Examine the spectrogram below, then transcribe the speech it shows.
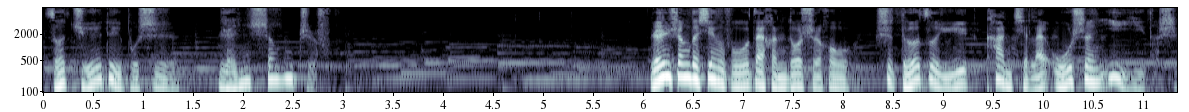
则绝对不是人生之福。人生的幸福，在很多时候是得自于看起来无甚意义的事。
